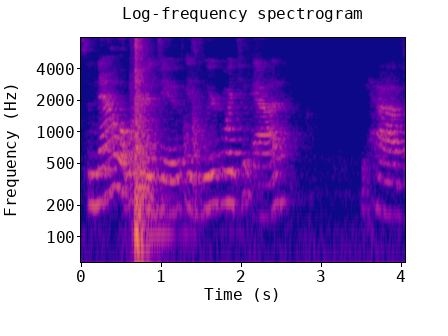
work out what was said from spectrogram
So now what we're going to do is we're going to add, we have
